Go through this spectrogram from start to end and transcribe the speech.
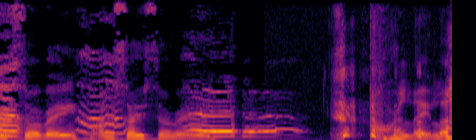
I'm sorry. I'm so sorry. Poor Layla.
